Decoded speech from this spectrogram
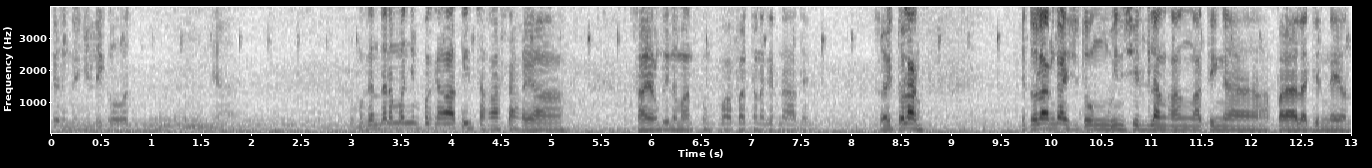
ganun din yung likod. Yan so, maganda naman yung pagkakatid sa kasa kaya sayang din naman kung papapalitan agad natin. So ito lang. Ito lang guys. Itong windshield lang ang ating ah, palalagyan ngayon.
